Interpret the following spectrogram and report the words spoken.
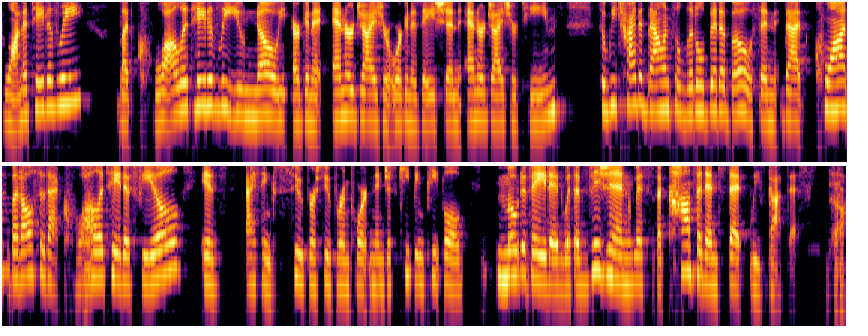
quantitatively, but qualitatively, you know, are going to energize your organization, energize your teams. So we try to balance a little bit of both and that quant, but also that qualitative feel is, I think, super, super important and just keeping people motivated with a vision, with the confidence that we've got this. Yeah.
